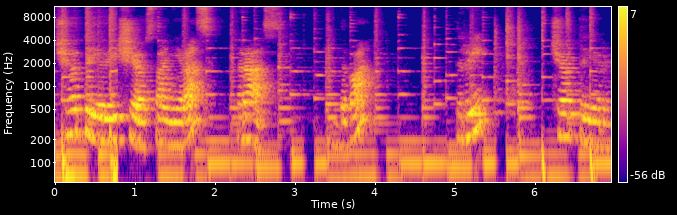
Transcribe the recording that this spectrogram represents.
чотири. І ще останній раз. Раз, два, три, чотири.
